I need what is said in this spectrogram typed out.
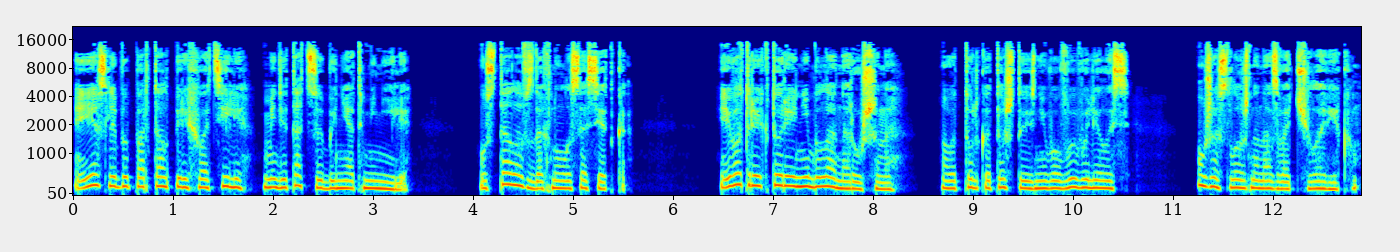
Если бы портал перехватили, медитацию бы не отменили. Устало вздохнула соседка. Его траектория не была нарушена, а вот только то, что из него вывалилось, уже сложно назвать человеком.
